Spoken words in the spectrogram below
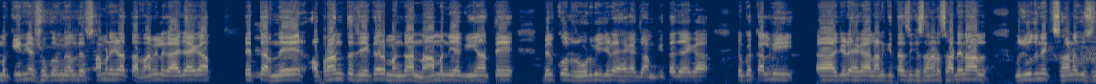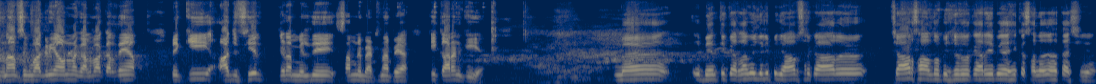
ਮਕੀਰੀਆਂ ਸ਼ੂਗਰ ਮਿਲ ਦੇ ਸਾਹਮਣੇ ਜਿਹੜਾ ਧਰਨਾ ਵੀ ਲਗਾਇਆ ਜਾਏਗਾ ਤੇ ਧਰਨੇ ਉਪਰੰਤ ਜੇਕਰ ਮੰਗਾਂ ਨਾ ਮੰਨੀਆਂ ਗਈਆਂ ਤੇ ਬਿਲਕੁਲ ਰੋਡ ਵੀ ਜਿਹੜਾ ਹੈਗਾ ਜਾਮ ਕੀਤਾ ਜਾਏਗਾ, ਕਿਉਂਕਿ ਕੱਲ ਵੀ ਜਿਹੜਾ ਹੈਗਾ ਐਲਾਨ ਕੀਤਾ ਸੀ ਕਿਸਾਨਾਂ ਨੇ, ਸਾਡੇ ਨਾਲ ਮੌਜੂਦ ਨੇ ਕਿਸਾਨ ਆਗੂ ਸਤਨਾਮ ਸਿੰਘ ਵਾਗੜੀਆਂ, ਉਹਨਾਂ ਨਾਲ ਗੱਲਬਾਤ ਕਰਦੇ ਹਾਂ ਵੀ ਕੀ ਅੱਜ ਫਿਰ ਜਿਹੜਾ ਮਿਲਦੇ ਸਾਹਮਣੇ ਬੈਠਣਾ ਪਿਆ, ਕੀ ਕਾਰਨ ਕੀ ਹੈ? ਮੈਂ ਇਹ ਬੇਨਤੀ ਕਰਦਾ ਵੀ ਜਿਹੜੀ ਪੰਜਾਬ ਸਰਕਾਰ 4 ਸਾਲ ਤੋਂ ਪਿਛਲੇ ਤੋਂ ਕਹਿ ਰਹੇ ਵੀ ਅਸੀਂ ਕਿਸਾਨਾਂ ਦੇ ਹਤਾਸ਼ੀ ਆ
